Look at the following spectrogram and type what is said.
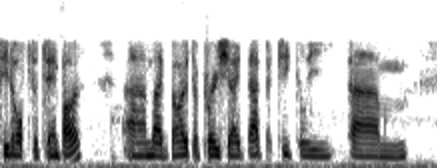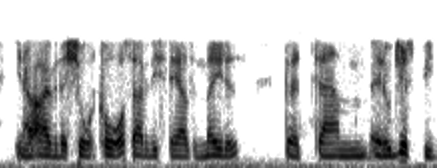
sit off the tempo. Um, they both appreciate that, particularly um, you know over the short course, over this thousand metres. But um, it'll just be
